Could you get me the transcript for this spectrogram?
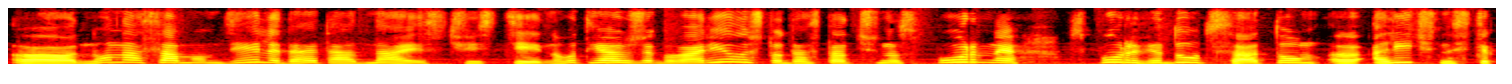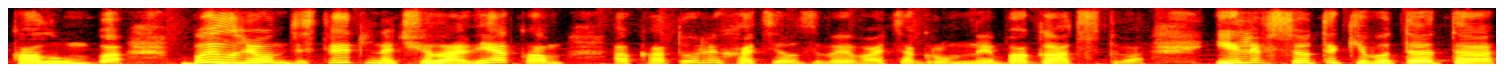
Э, но на самом деле, да, это одна из частей. Но вот я уже говорила, что достаточно спорные споры ведутся о том, о личности Колумба. Был mm-hmm. ли он действительно человеком, который хотел завоевать огромные богатства? Или все-таки вот эта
